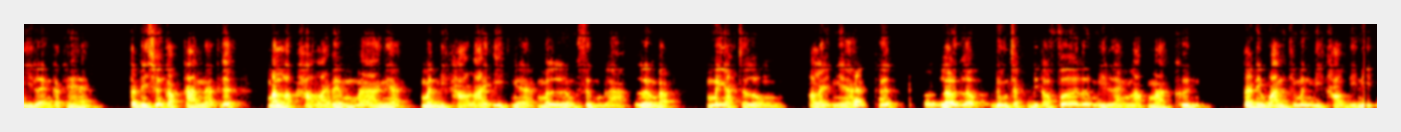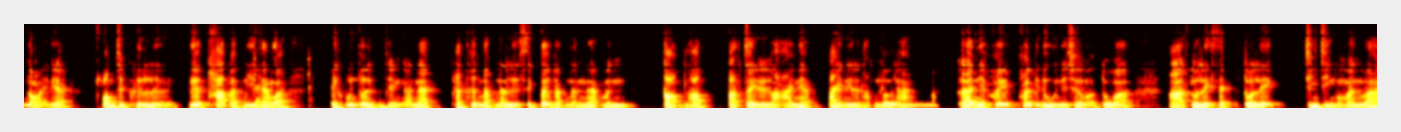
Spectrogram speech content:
มีแรงกระแทก แต่ในเชิงกลับกันน่ะถ้าเกิดมันรับข่าวร้ายไปมากๆเนี่ย มันมีข่าวร้ายอีกเนี่ย มันเริ่มซึมละเริ่มแบบไม่อยากจะลงอะไรเงี้ยค่ะถ้าเกิดอืมแล้วแล้วดูจากบิดออฟเฟอร์เริ่มมีแรงรับมากขึ้น แต่ในวันที่มันมีข่าวดีนิดหน่อยเนี่ย พร้อมจะขึ้นเลยถ้าเกิดภาพแบบนี้แสดงว่า ไอ้หุ้นตัวอย่างนั้นเนี่ยแพทเทิร์นแบบนั้นหรือเซกเตอร์แบบนั้นเนี่ยมันตอบรับปัจจัยร้ายๆเนี่ยไปในระดับหนึ่งละแล้วอันนี้ค่อยค่อยไปดูในเชิงของตัวอ่าตัวเลขเสตัวเลขจริง ๆ ของมันว่า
